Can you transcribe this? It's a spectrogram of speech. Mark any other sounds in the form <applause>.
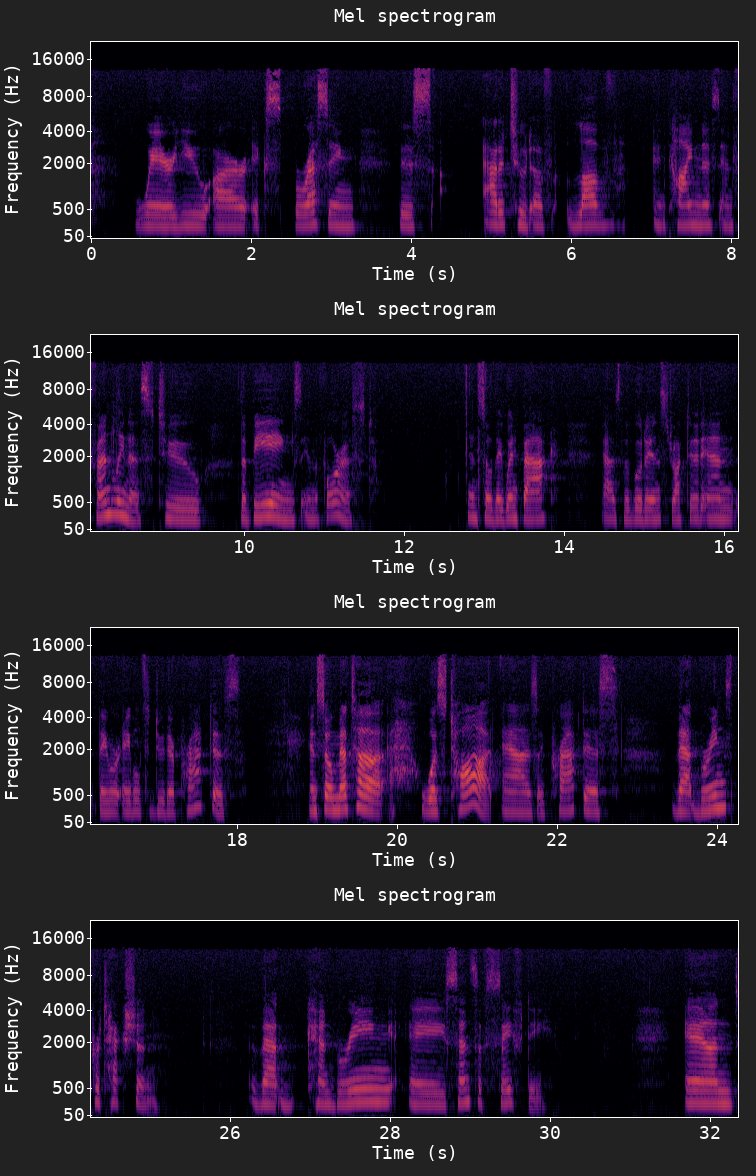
where you are expressing this attitude of love and kindness and friendliness to the beings in the forest. And so they went back as the Buddha instructed, and they were able to do their practice. And so metta was taught as a practice that brings protection, that can bring a sense of safety. And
